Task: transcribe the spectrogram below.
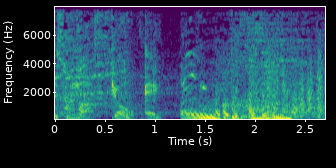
raise them up. Yo, hey.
